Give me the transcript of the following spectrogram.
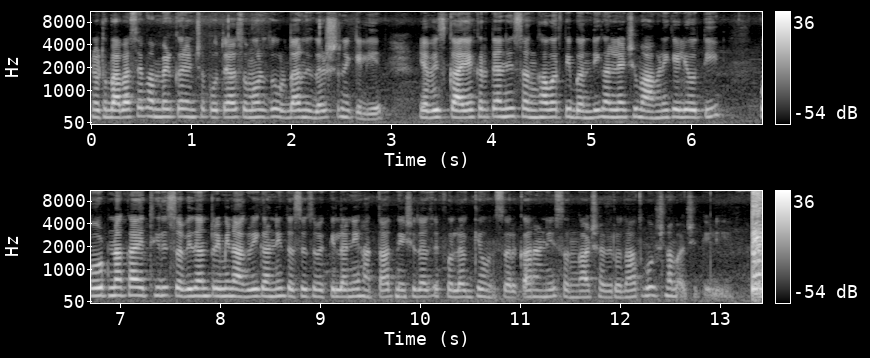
डॉक्टर बाबासाहेब आंबेडकर यांच्या पुतळ्यासमोर जोरदार निदर्शने केली आहेत. यावेळी कार्यकर्त्यांनी संघावरती बंदी घालण्याची मागणी केली होती. कोटनाका येथील संविधानप्रेमी नागरिकांनी तसेच वकिलांनी हातात निषेधाचे फलक घेऊन सरकार आणि संघाच्या विरोधात घोषणाबाजी केली. ए,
